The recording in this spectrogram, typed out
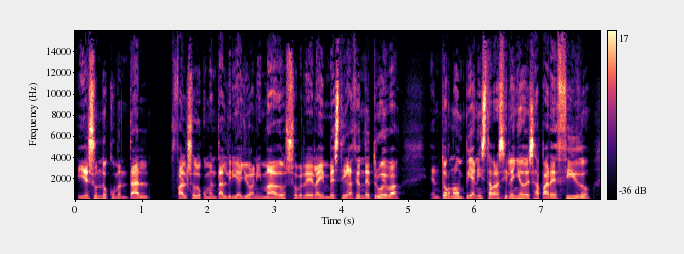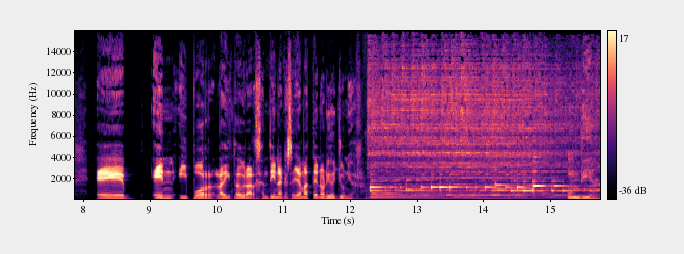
y es un documental, falso documental diría yo, animado, sobre la investigación de Trueba en torno a un pianista brasileño desaparecido eh, en y por la dictadura argentina que se llama Tenorio Jr. Un día,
